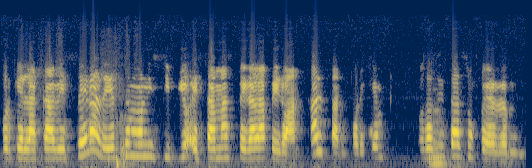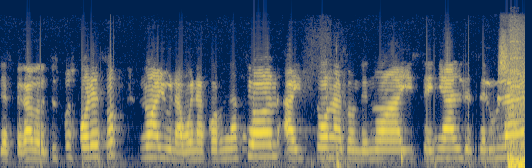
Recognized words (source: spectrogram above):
porque la cabecera de ese municipio está más pegada, pero a Jalpan, por ejemplo. O sea, sí está súper despegado. Entonces, pues por eso no hay una buena coordinación, hay zonas donde no hay señal de celular.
